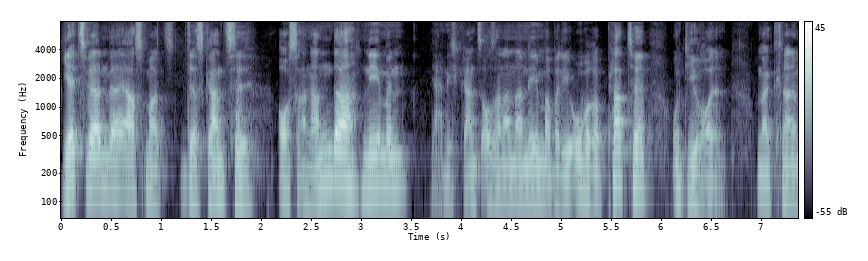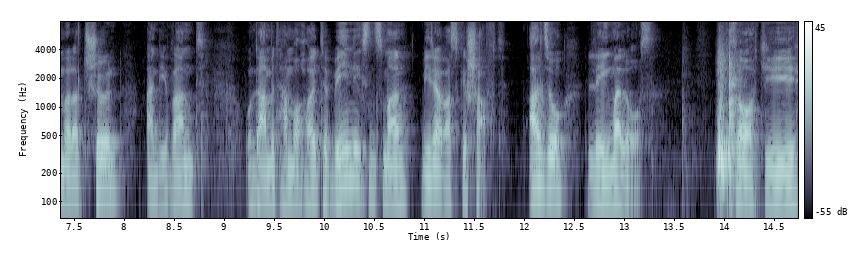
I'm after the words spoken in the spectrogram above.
Jetzt werden wir erstmal das Ganze auseinandernehmen. Ja, nicht ganz auseinandernehmen, aber die obere Platte und die Rollen. Und dann knallen wir das schön an die Wand und damit haben wir heute wenigstens mal wieder was geschafft. Also legen wir los. So, die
